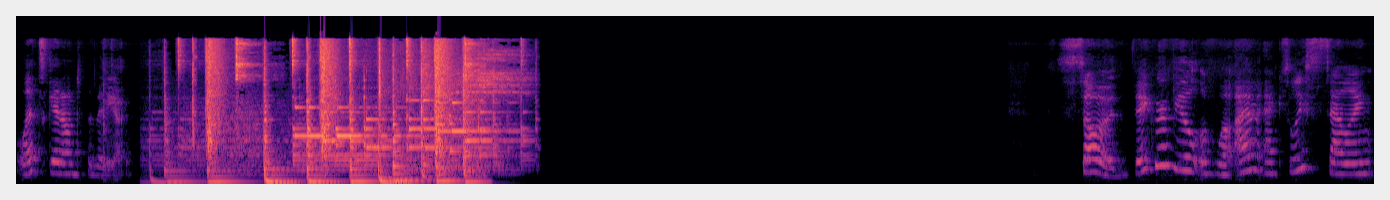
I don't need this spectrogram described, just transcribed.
let's get on to the video. So, the big reveal of what I'm actually selling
